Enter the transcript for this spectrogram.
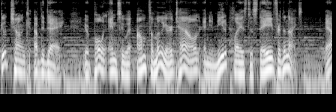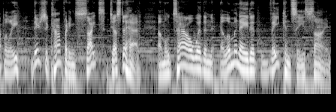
good chunk of the day. You're pulling into an unfamiliar town and you need a place to stay for the night. Happily, there's a comforting sight just ahead a motel with an illuminated vacancy sign.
